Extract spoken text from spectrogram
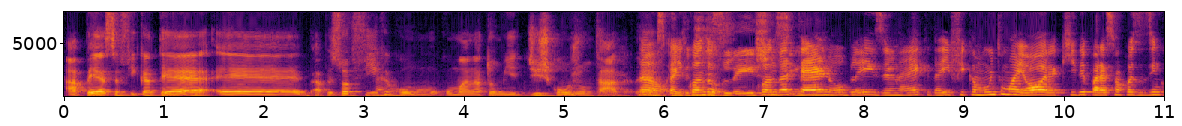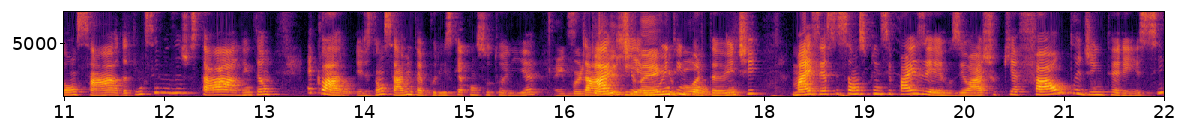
a peça fica até é, a pessoa fica Ah. com, com uma anatomia desconjuntada, né? Não, aspecto e quando- de desleixo, Quando é assim, né? terno ou blazer, né? Que daí fica muito maior aqui, daí parece uma coisa desengonçada, tem que ser mais ajustado. Então, é claro, eles não sabem, então é por isso que a consultoria É está aqui, né? é muito Que bom. importante. Mas esses são os principais erros. Eu acho que a falta de interesse,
